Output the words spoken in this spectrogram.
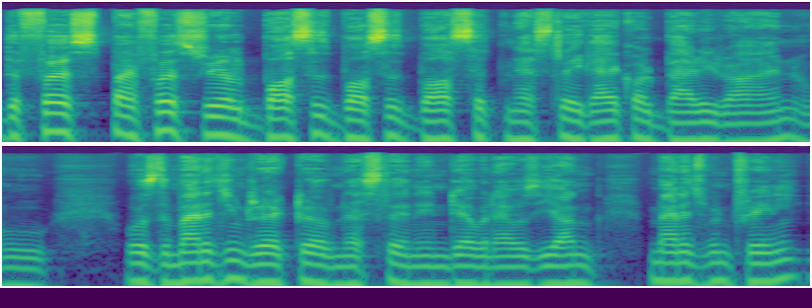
the first my first real boss's boss's boss at Nestle, a guy called Barry Ryan, who was the managing director of Nestle in India when I was a young management trainee.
